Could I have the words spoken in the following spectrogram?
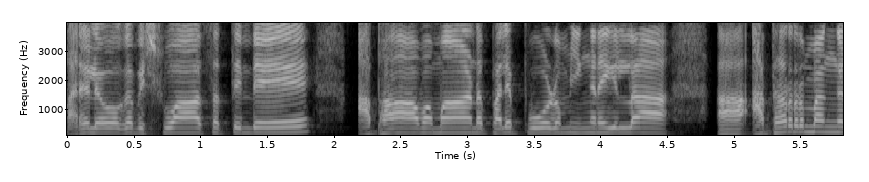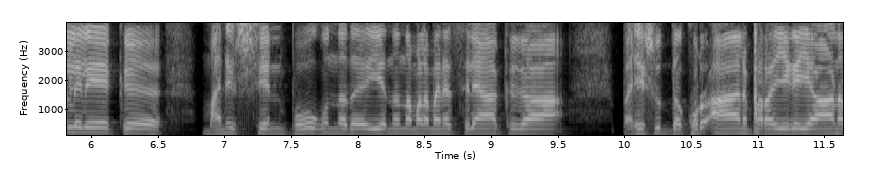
പരലോക വിശ്വാസത്തിന്റെ അഭാവമാണ് പലപ്പോഴും ഇങ്ങനെയുള്ള അധർമ്മങ്ങളിലേക്ക് മനുഷ്യൻ പോകുന്നത് എന്ന് നമ്മൾ മനസ്സിലാക്കുക. പരിശുദ്ധ ഖുർആൻ പറയുകയാണ്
